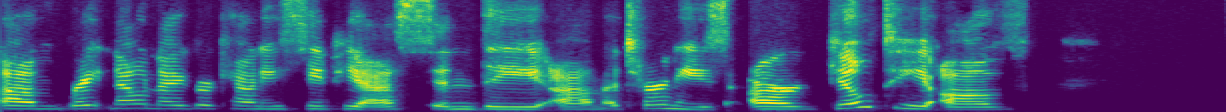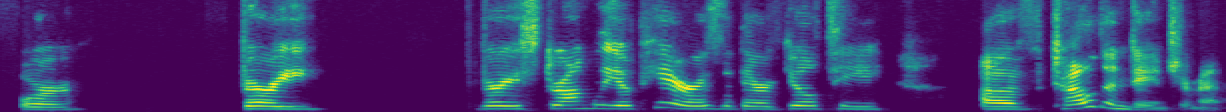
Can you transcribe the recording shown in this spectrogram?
Um, right now, Niagara County CPS and the um, attorneys are guilty of, or very, very strongly appears that they're guilty of child endangerment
